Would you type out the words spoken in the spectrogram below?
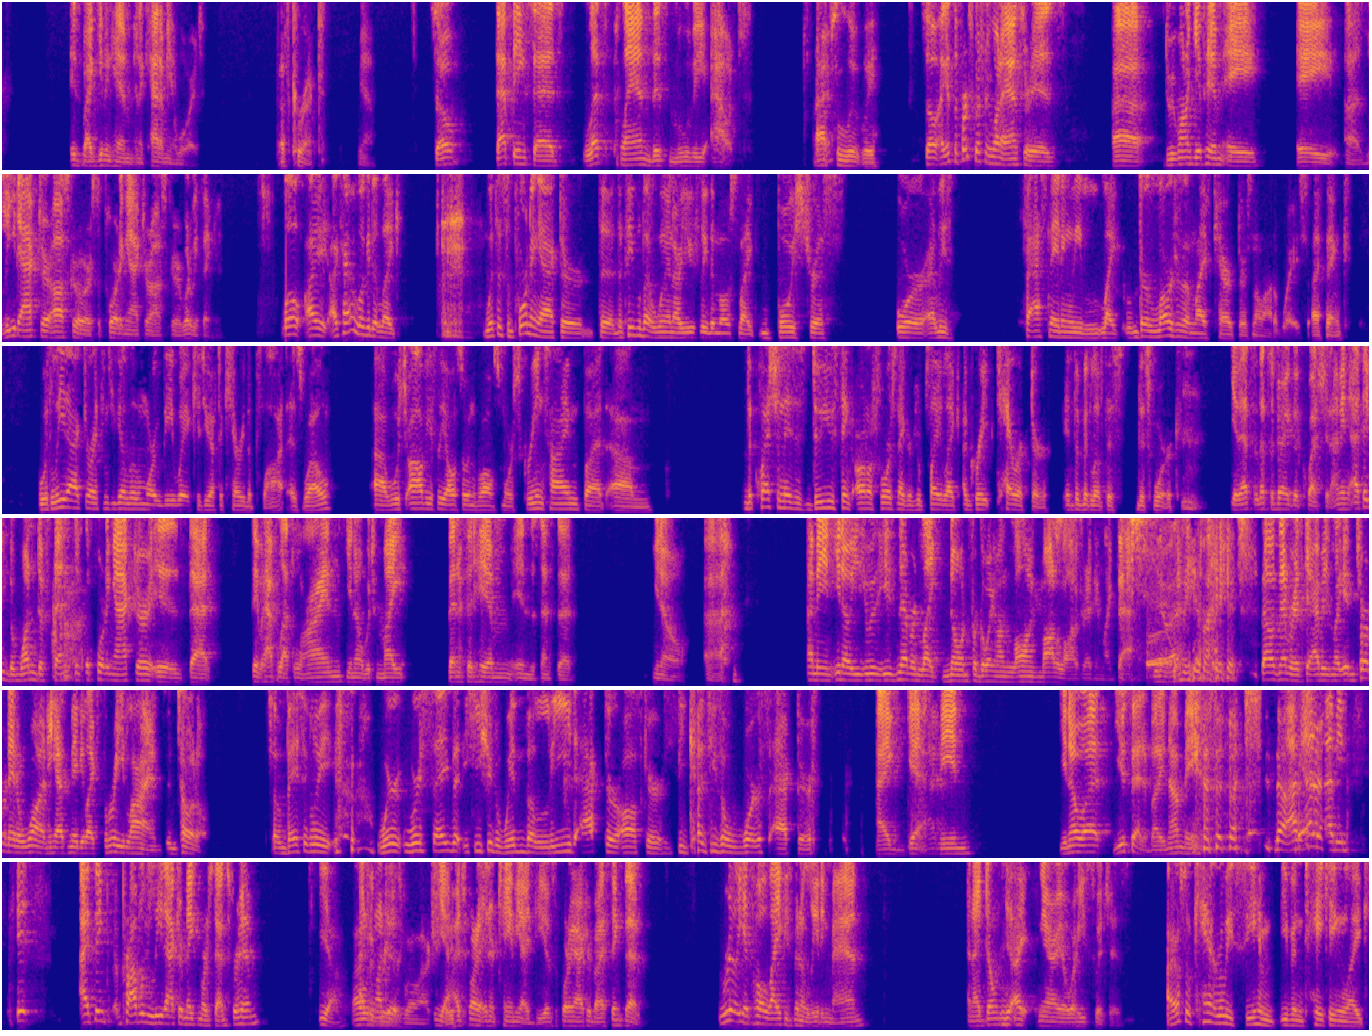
is by giving him an Academy Award. That's correct. Yeah. So, that being said, let's plan this movie out. Right? Absolutely. So, I guess the first question we want to answer is uh, do we want to give him a, a, uh lead actor Oscar or a supporting actor Oscar? What are we thinking? Well, I, I kind of look at it like with a supporting actor, the, the people that win are usually the most like boisterous or at least fascinatingly like they're larger than life characters in a lot of ways, I think. With lead actor, I think you get a little more leeway because you have to carry the plot as well, uh, which obviously also involves more screen time. But um, the question is, is do you think Arnold Schwarzenegger could play like a great character in the middle of this this work? Yeah, that's that's a very good question. I mean, I think the one defense of supporting actor is that they would have less lines, you know, which might benefit him in the sense that, you know, uh, I mean, you know, he, he's never like known for going on long monologues or anything like that. You know, I mean, like that was never his. I mean, like in Terminator One, he has maybe like three lines in total. So basically, we're we're saying that he should win the lead actor Oscar because he's a worse actor. I guess. I mean, you know what? You said it, buddy, not me. no, I mean, I, don't, I mean, it. I think probably lead actor makes more sense for him. Yeah, I, I would agree to- as well. Actually, Yeah, I just want to entertain the idea of supporting actor, but I think that really his whole life he's been a leading man, and I don't see Yeah, I- a scenario where he switches. I also can't really see him even taking like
